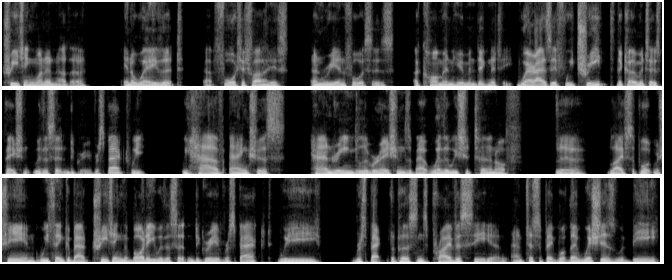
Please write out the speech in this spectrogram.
treating one another in a way that uh, fortifies and reinforces a common human dignity. Whereas if we treat the comatose patient with a certain degree of respect, we we have anxious, hand-wringing deliberations about whether we should turn off the life support machine. We think about treating the body with a certain degree of respect. We respect the person's privacy and anticipate what their wishes would be.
